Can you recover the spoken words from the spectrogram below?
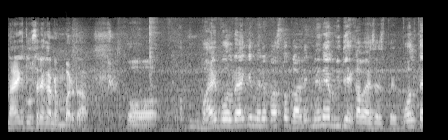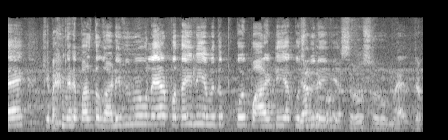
ना एक दूसरे का नंबर था। तो भाई बोल रहा है कि मेरे पास तो गाड़ी मैंने अभी देखा वैसे इस पर बोलता है कि भाई मेरे पास तो गाड़ी भी मैं बोला यार पता ही नहीं हमें तो कोई पार्टी या कुछ भी नहीं किया शुरू शुरू में जब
